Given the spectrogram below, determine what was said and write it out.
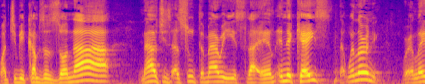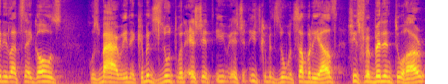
Once she becomes a Zonah, now she's assumed to marry Yisrael. In the case that we're learning, where a lady, let's say, goes who's married and commits znut with Eshet, Eshet ish commits znut with somebody else, she's forbidden to her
